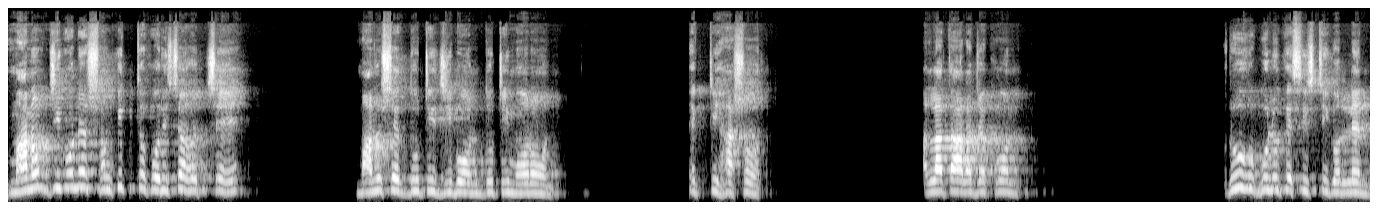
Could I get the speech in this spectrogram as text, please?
মানব জীবনের সংক্ষিপ্ত পরিচয় হচ্ছে মানুষের দুটি জীবন, দুটি মরণ, একটি হাসর। আল্লাহ তালা যখন রুহগুলোকে সৃষ্টি করলেন।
